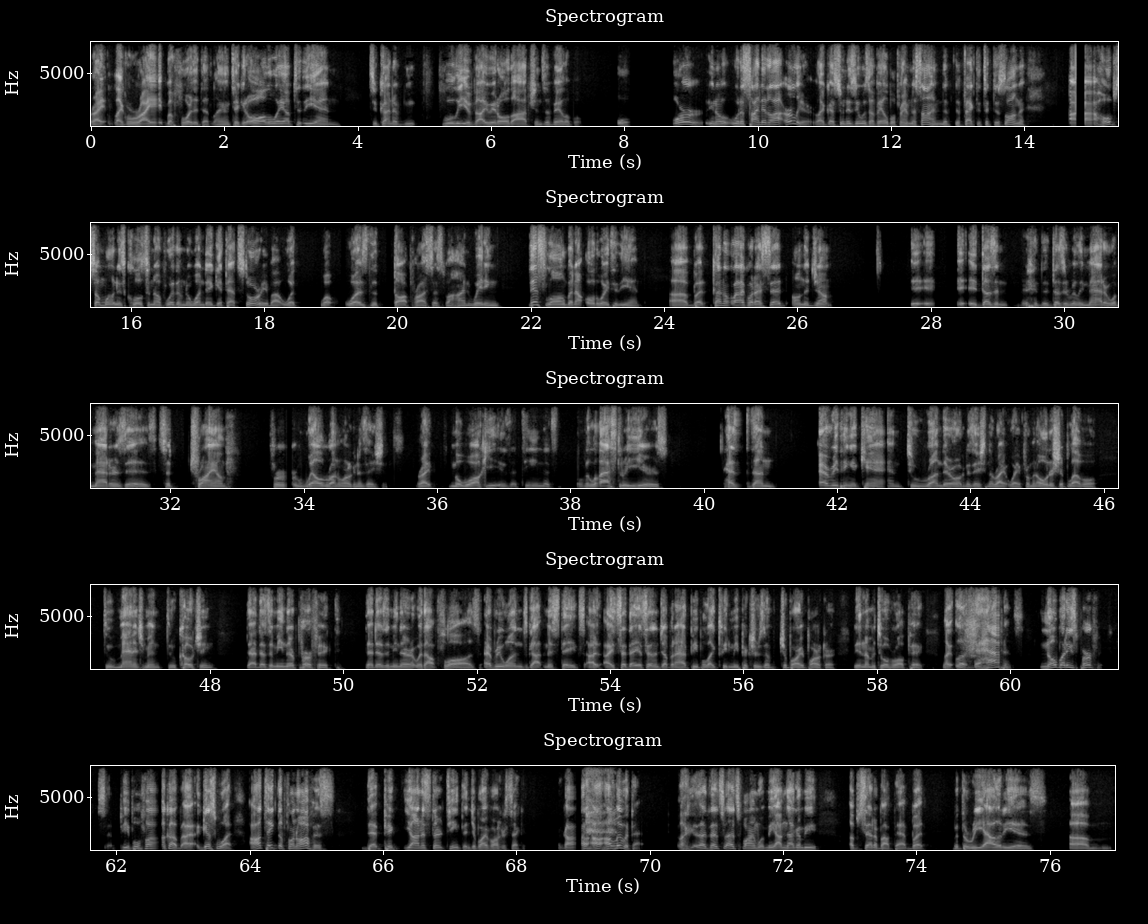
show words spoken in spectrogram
right? Like right before the deadline, and take it all the way up to the end to kind of fully evaluate all the options available. Or, or you know, would have signed it a lot earlier, like as soon as it was available for him to sign. The, the fact it took this long, I, I hope someone is close enough with him to one day get that story about what what was the thought process behind waiting this long, but not all the way to the end. Uh, but kind of like what I said on the jump, it, it, it doesn't it doesn't really matter. What matters is it's a triumph for well-run organizations, right? Milwaukee is a team that's over the last three years has done everything it can to run their organization the right way, from an ownership level to management to coaching. That doesn't mean they're perfect. That doesn't mean they're without flaws. Everyone's got mistakes. I, I said that yesterday on the jump, and I had people like tweeting me pictures of Jabari Parker being number two overall pick. Like, look, it happens. Nobody's perfect. People fuck up. I, guess what? I'll take the front office that picked Giannis 13th and Jabari Parker second. I'll, I'll, I'll live with that. Like that, that's that's fine with me. I'm not gonna be upset about that. But but the reality is, um,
